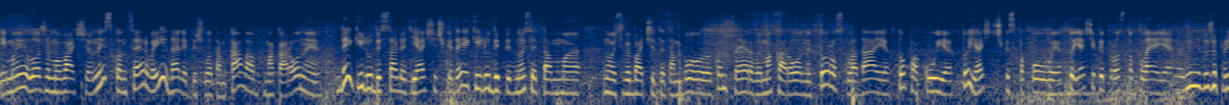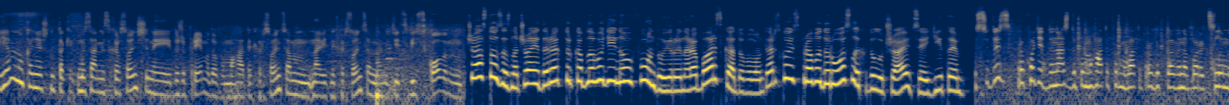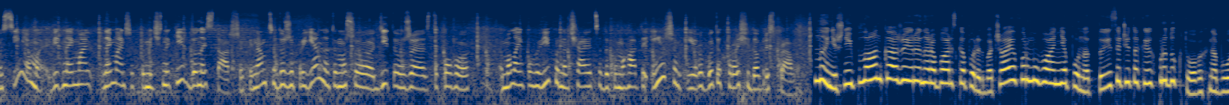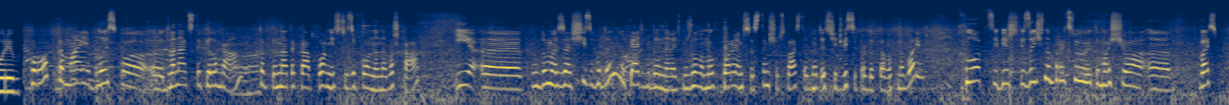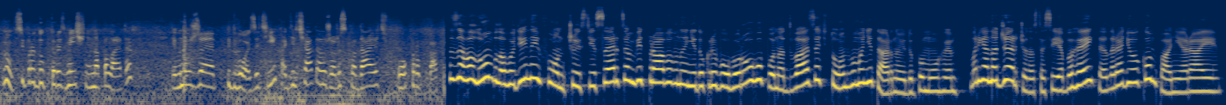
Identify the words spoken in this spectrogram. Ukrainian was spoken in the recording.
І ми ложимо важче вниз, консерви, і далі пішло там кава, макарони. Деякі люди ставлять ящички, деякі люди підносять там, е, ну ось ви бачите, там бо консерви, макарони, хто розкладає, хто пакує, хто ящички спаковує, хто ящики просто клеє. Мені дуже приємно, звісно, так як ми самі з Херсонщини, і дуже приємно допомагати херсонцям, навіть не херсонцям, навіть військовим. Часто зазначає директорка благодійного фонду Ірина Рабарська. До волонтерської справи дорослих долучаються і діти. Сюди приходять до нас допомагати формувати продуктові набори цілими сім'ями від найменших помічників до найстарших. І нам це дуже приємно, тому що діти вже з такого маленького віку навчаються допомагати іншим і робити хороші добрі справи. Нинішній план, каже Ірина Рабарська, передбачає формування понад тисячі таких продуктових наборів. Коробка має близько е, 12 кілограм, тобто вона така повністю заповнена важка. І е, ну, думаю, за 6 годин, ну 5 годин навіть можливо, ми впораємося з тим, щоб скласти 1200 продуктових наборів. Хлопці більш фізично працюють, тому що е, весь ну всі продукти розміщені на палетах, і вони вже підвозять їх, а дівчата вже розкладають по коробках. Загалом благодійний фонд «Чисті серцем відправив нині до Кривого Рогу понад 20 тонн гуманітарної допомоги. Мар'яна Джерч, Анастасія Бегей, телерадіокомпанія Раї.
